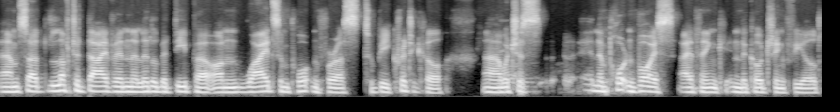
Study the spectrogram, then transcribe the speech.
Um, so I'd love to dive in a little bit deeper on why it's important for us to be critical, uh, which is an important voice, I think, in the coaching field.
